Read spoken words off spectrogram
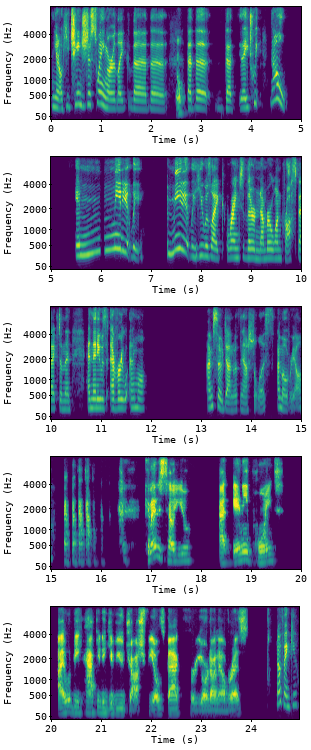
you know, he changed his swing or like the the Nope. that the that they tweet. No, immediately, immediately he was like ranked their number one prospect, and then and then he was every. And I'm all, I'm so done with nationalists. I'm over y'all. Can I just tell you, at any point, I would be happy to give you Josh Fields back for Yordan Alvarez. No, thank you.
